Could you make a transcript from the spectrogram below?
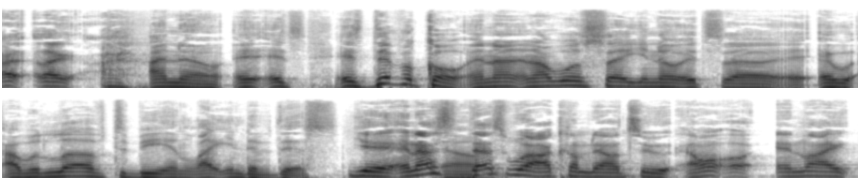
I, like I, I know it, it's it's difficult, and I, and I will say, you know, it's uh, it, I would love to be enlightened of this. yeah, and that's Um, that's where I come down to, and, and like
